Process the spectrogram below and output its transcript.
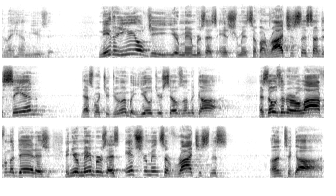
and let him use it. Neither yield ye your members as instruments of unrighteousness unto sin. That's what you're doing, but yield yourselves unto God. As those that are alive from the dead, as, and your members as instruments of righteousness unto God.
